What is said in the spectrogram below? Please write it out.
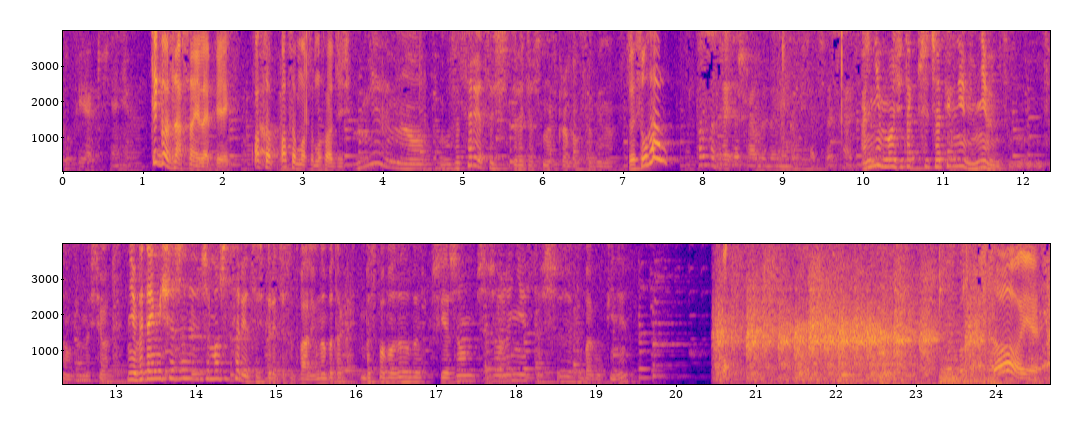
Głupi jakiś, ja nie wiem. Ty go znasz najlepiej. O co, o co może mu chodzić? No nie wiem, no. Może serio coś dredziarz naskrobał sobie, no. Że słucham? Po co dredziarz miałby do niego pisać? Bez sensu. Ale nie wiem, on się tak przyczepił, nie wiem, nie wiem co, co on wymyślił. Nie, wydaje mi się, że, że może serio coś dredziarz odwalił, no bo tak bez powodu by przyjeżdżał, przecież ale nie jesteś e, chyba głupi, nie? Co jest?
